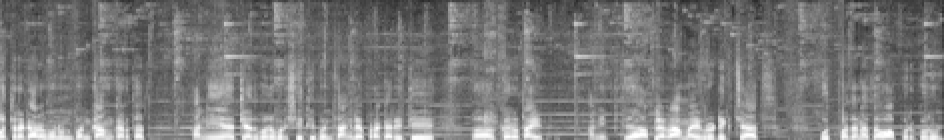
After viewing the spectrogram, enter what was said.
पत्रकार म्हणून पण काम करतात. आणि त्याचबरोबर शेती पण चांगल्या प्रकारे ते करत आहेत. आणि आपल्या रामा ॲग्रोटेकच्याच उत्पादनाचा वापर करून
